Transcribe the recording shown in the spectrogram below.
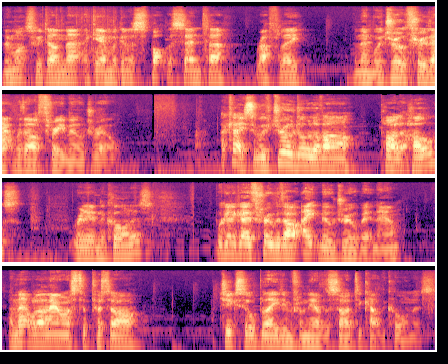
Then once we've done that, again, we're gonna spot the center roughly, and then we'll drill through that with our three mil drill. Okay, so we've drilled all of our pilot holes, ready in the corners. We're gonna go through with our eight mil drill bit now, and that will allow us to put our jigsaw blade in from the other side to cut the corners.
